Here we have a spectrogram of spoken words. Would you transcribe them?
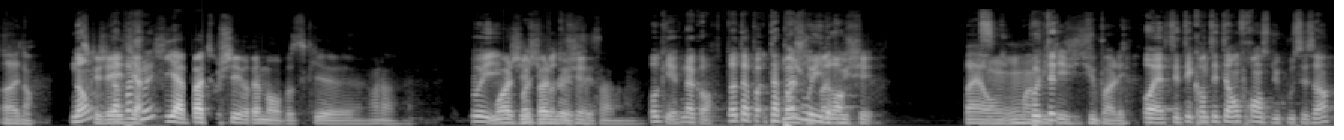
Ouais, non. Non, Parce que t'as j'allais pas dire joué? qui a pas touché vraiment? Parce que euh, voilà. Oui. Moi j'ai moi, j'ai pas, pas joué, touché. c'est ça. Ok, d'accord. Toi t'as pas, t'as pas Moi, j'ai joué Hydra? touché. Ouais, on, on m'a Peut-être- invité, j'y suis pas allé. Ouais, c'était quand t'étais en France du coup, c'est ça?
